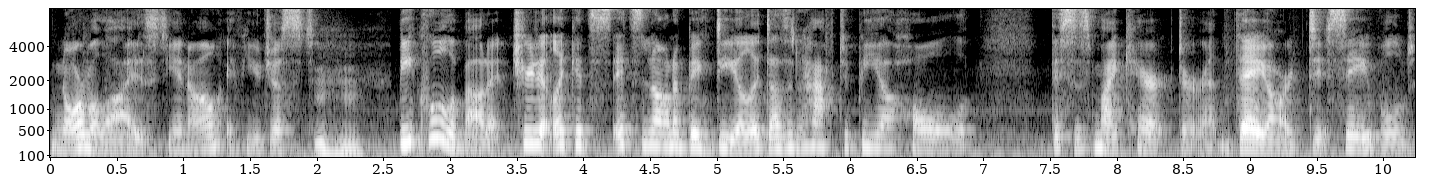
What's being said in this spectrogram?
normalized, you know? If you just mm-hmm. be cool about it. Treat it like it's it's not a big deal. It doesn't have to be a whole this is my character and they are disabled.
